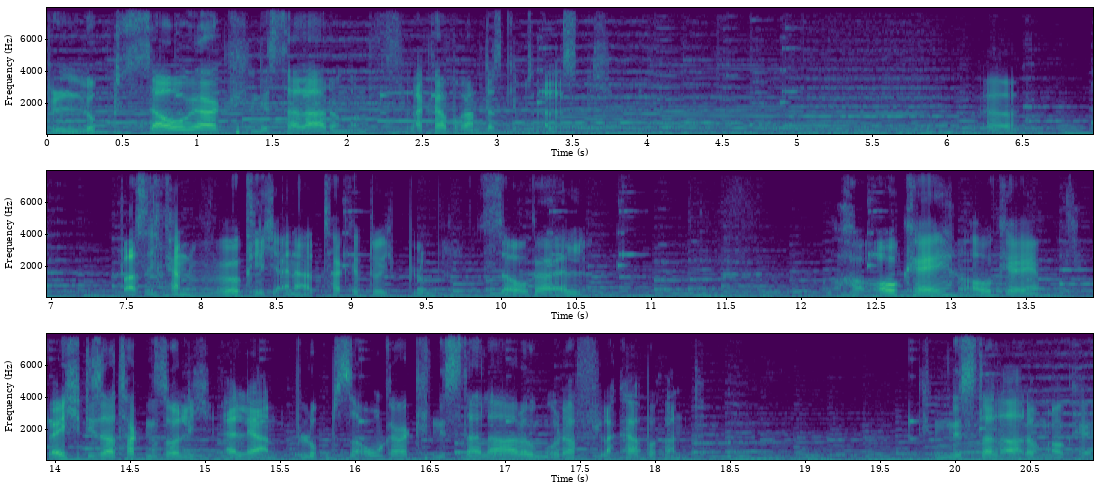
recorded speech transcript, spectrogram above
Blubsauger, Knisterladung und Flackerbrand? Das gibt's alles nicht. Äh, was? Ich kann wirklich eine Attacke durch Blubsauger erlernen? Okay, okay. Welche dieser Attacken soll ich erlernen? Blubsauger, Knisterladung oder Flackerbrand? Knisterladung, okay.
